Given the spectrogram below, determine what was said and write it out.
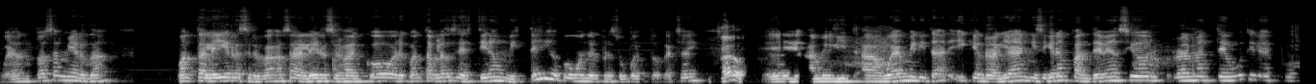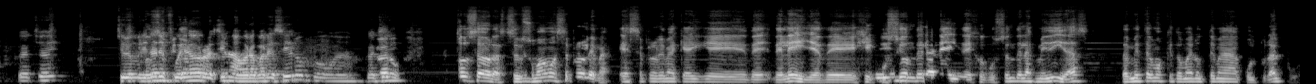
weón, en toda esa mierda. ¿Cuánta ley reservada, o sea, la ley reservada del cobre, cuánta plata se destina a un misterio pues, cuando el presupuesto, ¿cachai? Claro, Eh, a, mili- a weas militares y que en realidad ni siquiera en pandemia han sido realmente útiles, pues, ¿cachai? Si los militares culiados recién ahora aparecieron, pues, ¿cachai? claro. Entonces ahora, si sumamos ese problema, ese problema que hay eh, de, de leyes, de ejecución de la ley, de ejecución de las medidas, también tenemos que tomar un tema cultural, pues,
